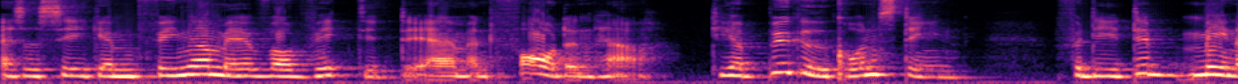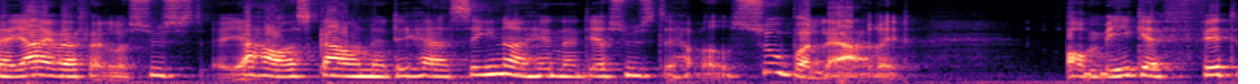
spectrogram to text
altså se igennem fingre med, hvor vigtigt det er, at man får den her, de har bygget grundsten. Fordi det mener jeg i hvert fald, og synes, jeg har også gavn af det her senere hen, at jeg synes, det har været super lærerigt og mega fedt,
